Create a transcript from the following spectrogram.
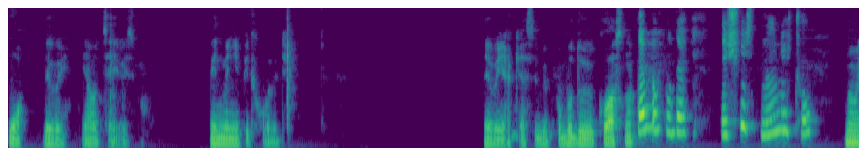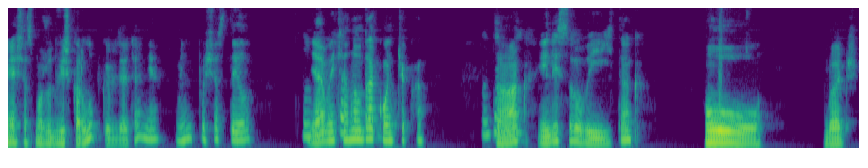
О, диви, я оцей візьму. Він мені підходить. Диви, як я собі побудую класно. у тебе буде де шість, ну нічого. Ну, я зараз можу дві шкарлупки взяти, а ні, мені пощастило. Я Ну, витягнув дракончика. Ну. Так, і лісовий, так? О, бач.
